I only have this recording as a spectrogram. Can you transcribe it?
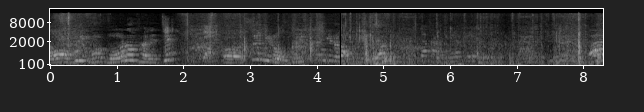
어, 물이 뭐, 뭐로 변했지? 어, 쓰기로. 물이 쓰기로. 아,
